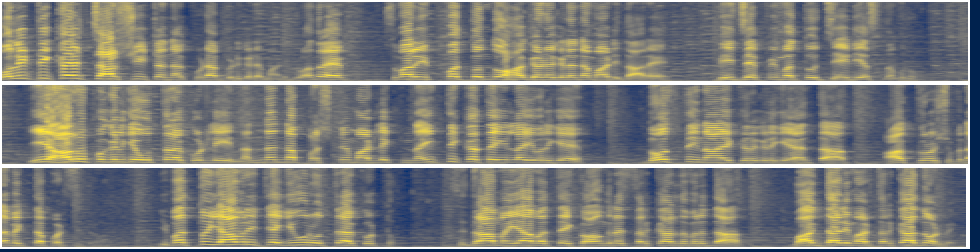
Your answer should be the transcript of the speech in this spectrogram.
ಪೊಲಿಟಿಕಲ್ ಚಾರ್ಜ್ ಶೀಟ್ ಅನ್ನ ಕೂಡ ಬಿಡುಗಡೆ ಮಾಡಿದ್ರು. ಅಂದ್ರೆ ಸುಮಾರು ಇಪ್ಪತ್ತೊಂದು ಹಗರಣಗಳನ್ನ ಮಾಡಿದ್ದಾರೆ ಬಿಜೆಪಿ ಮತ್ತು ಜೆ ಡಿ ಎಸ್ನವರು ಈ ಆರೋಪಗಳಿಗೆ ಉತ್ತರ ಕೊಡ್ಲಿ, ನನ್ನನ್ನ ಪ್ರಶ್ನೆ ಮಾಡ್ಲಿಕ್ಕೆ ನೈತಿಕತೆ ಇಲ್ಲ ಇವರಿಗೆ, ದೋಸ್ತಿ ನಾಯಕರುಗಳಿಗೆ ಅಂತ ಆಕ್ರೋಶವನ್ನ ವ್ಯಕ್ತಪಡಿಸಿದ್ರು. ಇವತ್ತು ಯಾವ ರೀತಿಯಾಗಿ ಇವರು ಉತ್ತರ ಕೊಟ್ಟು ಸಿದ್ದರಾಮಯ್ಯ ಮತ್ತೆ ಕಾಂಗ್ರೆಸ್ ಸರ್ಕಾರದ ವಿರುದ್ಧ ವಾಗ್ದಾಳಿ ಮಾಡ್ತಾರೆ ಕಾದ್ ನೋಡ್ಬೇಕು.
